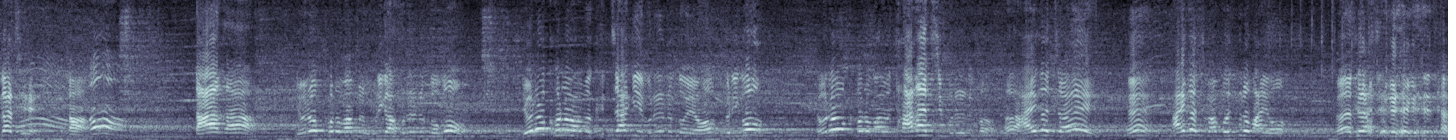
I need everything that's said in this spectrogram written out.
같이. 자, 어. 나가 여러 코너 하면 우리가 부르는 거고 여러 코너 하면 그 짝이 부르는 거예요. 그리고 여러 코너 하면 다 같이 부르는 거. 어, 알겠죠? 예, 알겠으면 한번 들어봐요. 어, 그래, 그래, 그래. 자,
